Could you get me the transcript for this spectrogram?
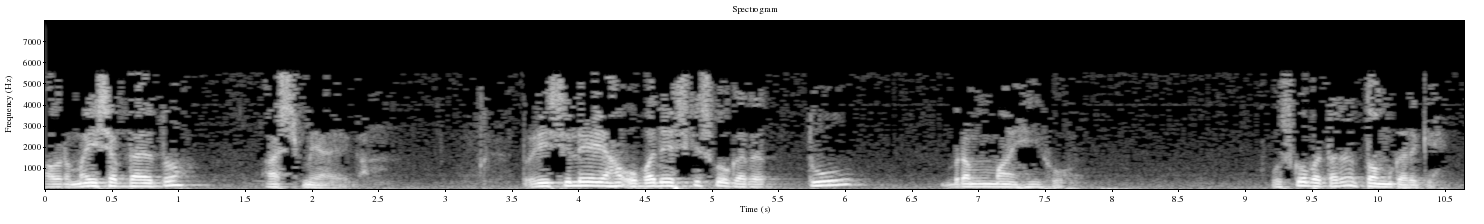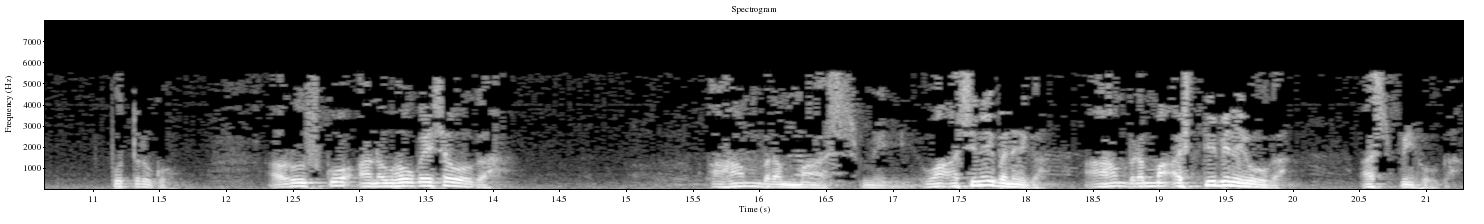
और मई शब्द आए तो अश्मि आएगा। तो इसलिए यहाँ उपदेश किसको कर रहे तू ब्रह्मा ही हो। उसको बता रहे तुम करके, पुत्र को। और उसको अनुभव कैसा होगा? अहम ब्रह्मा ब्रह्माष्टमी वहाँ अशी नहीं बनेगा। अहम ब्रह्मा अस्थि भी नहीं होगा। अष्टमी होगा।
